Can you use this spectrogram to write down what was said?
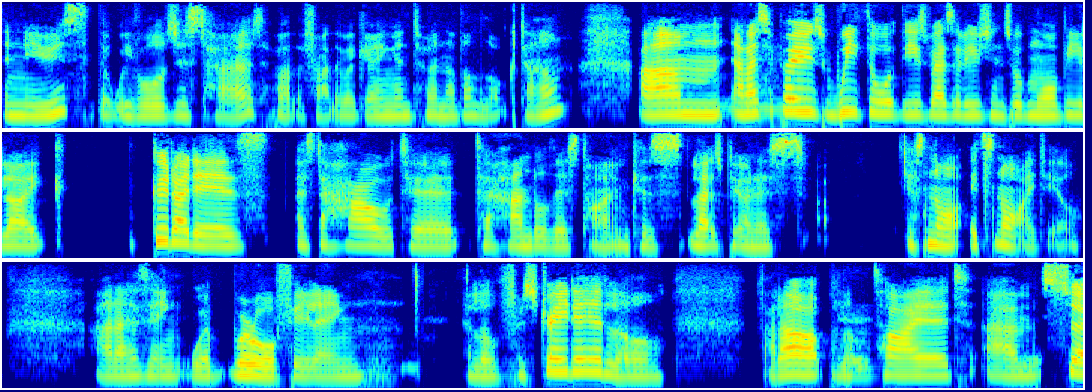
the news that we've all just heard about the fact that we're going into another lockdown. Um, and I Mm. suppose we thought these resolutions would more be like good ideas as to how to to handle this time. Because let's be honest, it's not it's not ideal, and I think we're we're all feeling a little frustrated, a little fed up, a little tired. Um, so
